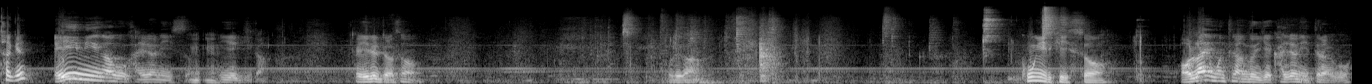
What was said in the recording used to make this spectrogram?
타겟? 에이밍하고 관련이 있어. 음, 음. 이 얘기가. 그러니까 예를 들어서 우리가 공이 이렇게 있어. 얼라이먼트랑도 이게 관련이 있더라고.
